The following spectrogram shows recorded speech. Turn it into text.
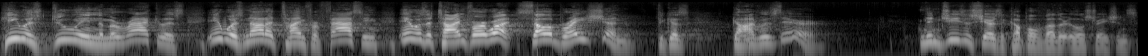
He was doing the miraculous. It was not a time for fasting, it was a time for what? Celebration, because God was there. then Jesus shares a couple of other illustrations.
